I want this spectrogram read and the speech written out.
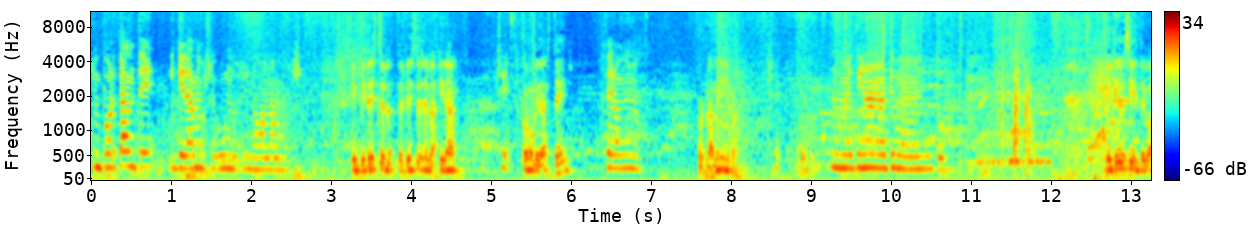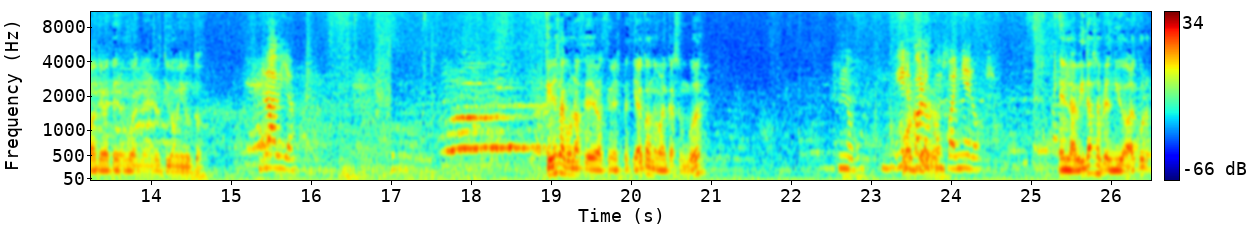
importante y quedamos segundos y no ganamos. ¿Y perdiste, perdiste en la final? Sí, ¿Cómo quedasteis? 0-1. Por la mínima. Nos metieron en el último minuto. ¿Y qué se siente cuando te meten un gol en el último minuto? Rabia. ¿Tienes alguna celebración especial cuando marcas un gol? No. Ir ¿Cómo con los compañeros. ¿En la vida has aprendido algo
